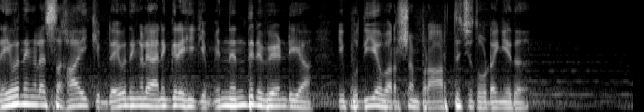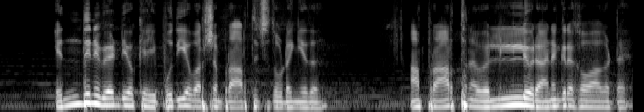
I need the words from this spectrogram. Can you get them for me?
ദൈവം നിങ്ങളെ സഹായിക്കും ദൈവം നിങ്ങളെ അനുഗ്രഹിക്കും. ഇന്ന് എന്തിനു വേണ്ടിയാ ഈ പുതിയ വർഷം പ്രാർത്ഥിച്ചു തുടങ്ങിയത്? എന്തിനു വേണ്ടിയൊക്കെ ഈ പുതിയ വർഷം പ്രാർത്ഥിച്ചു തുടങ്ങിയത്? ആ പ്രാർത്ഥന വലിയൊരു അനുഗ്രഹമാകട്ടെ.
